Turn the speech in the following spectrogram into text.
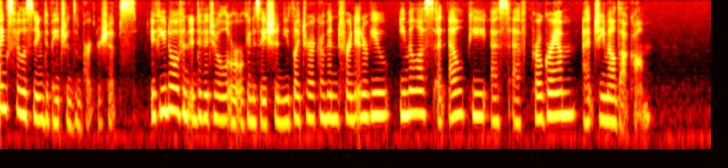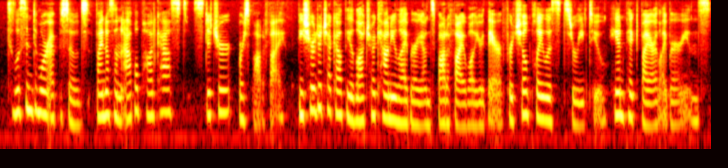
Thanks for listening to Patrons and Partnerships. If you know of an individual or organization you'd like to recommend for an interview, email us at lpsfprogram at gmail.com. To listen to more episodes, find us on Apple Podcasts, Stitcher, or Spotify. Be sure to check out the Alachua County Library on Spotify while you're there for chill playlists to read to, handpicked by our librarians.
